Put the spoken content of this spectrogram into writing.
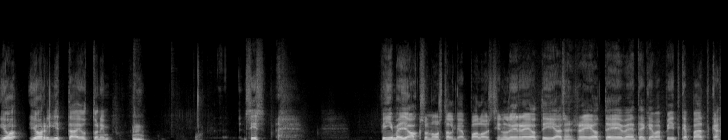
jo, jo riittää juttu, niin siis viime jakson nostalgiapaloissa, siinä oli Reo Tiaisen Reo TVn tekemä pitkä pätkä,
